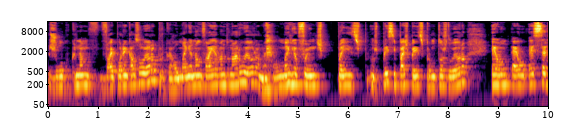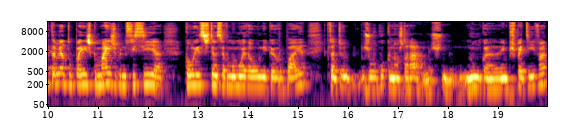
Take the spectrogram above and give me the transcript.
julgo que não vai pôr em causa o euro, porque a Alemanha não vai abandonar o euro, não é? A Alemanha foi um dos países, os principais países promotores do euro, é, um, é, é certamente o país que mais beneficia com a existência de uma moeda única europeia. Portanto, julgo que não estará nos, nunca em perspectiva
